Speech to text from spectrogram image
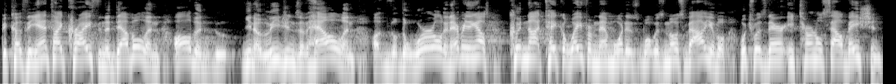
Because the Antichrist and the devil and all the you know, legions of hell and uh, the world and everything else could not take away from them what, is, what was most valuable, which was their eternal salvation.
